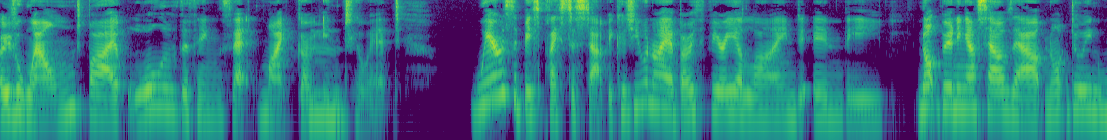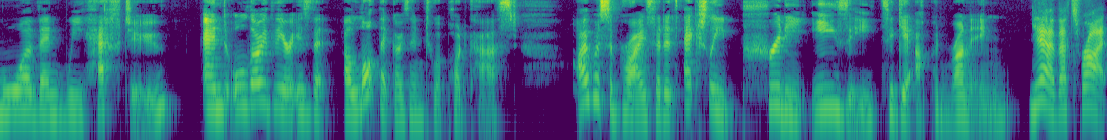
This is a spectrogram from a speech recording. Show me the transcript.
overwhelmed by all of the things that might go mm. into it, where is the best place to start? Because you and I are both very aligned in the not burning ourselves out, not doing more than we have to. And although there is that a lot that goes into a podcast, I was surprised that it's actually pretty easy to get up and running. Yeah, that's right.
